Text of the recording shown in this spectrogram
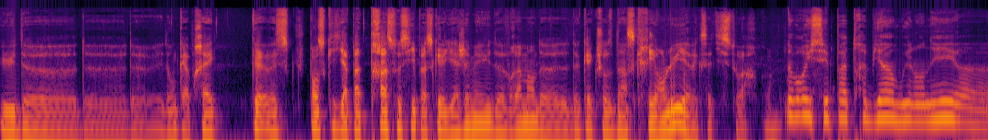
eu de, de, de et donc après je pense qu'il n'y a pas de trace aussi parce qu'il n'y a jamais eu de, vraiment de, quelque chose d'inscrit en lui avec cette histoire. D'abord, il ne sait pas très bien où il en est euh,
